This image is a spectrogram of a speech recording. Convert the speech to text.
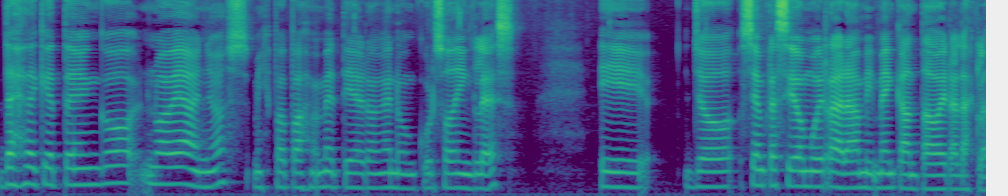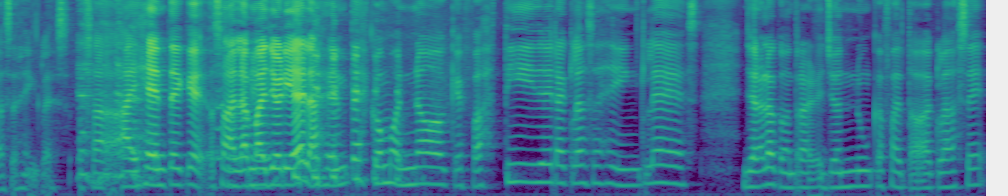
desde que tengo nueve años, mis papás me metieron en un curso de inglés y yo siempre he sido muy rara, a mí me encantaba ir a las clases de inglés. O sea, hay gente que, o sea, la mayoría de la gente es como, no, qué fastidio ir a clases de inglés. Yo era lo contrario, yo nunca faltaba a clase,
